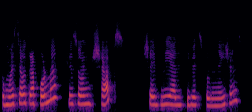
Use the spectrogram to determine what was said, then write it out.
como esta otra forma, que son SHAPs, Shapely Additive Explanations,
